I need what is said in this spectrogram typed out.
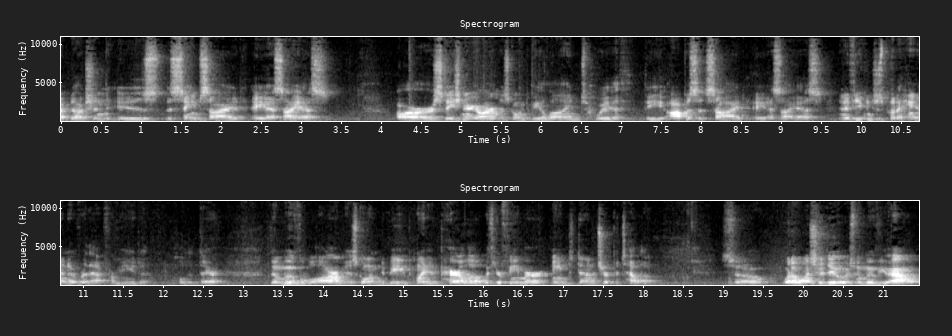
abduction is the same side ASIS. Our stationary arm is going to be aligned with the opposite side ASIS. And if you can just put a hand over that for me to hold it there. The movable arm is going to be pointed parallel with your femur, aimed down at your patella. So what I want you to do as we move you out,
